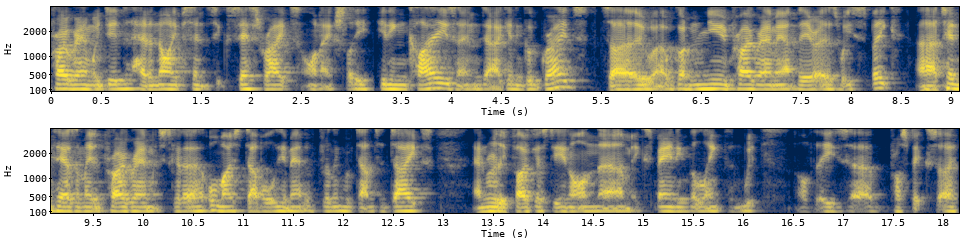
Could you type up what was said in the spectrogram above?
program we did had a 90% success rate on actually hitting clays and uh, getting good grades. So uh, we've got a new program out there as we speak, a 10,000 metre program, which is going to almost double the amount of drilling we've done to date and really focused in on um, expanding the length and width of these uh, prospects. So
